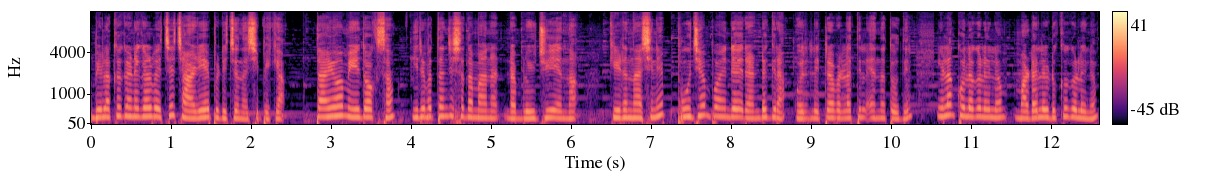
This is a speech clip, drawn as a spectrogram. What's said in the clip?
വിളക്ക് കണികൾ വെച്ച് ചാഴിയെ പിടിച്ച് നശിപ്പിക്കാം. തയോമീതോക്സം ഇരുപത്തഞ്ച് ശതമാനം ഡബ്ല്യു ജി എന്ന കീടനാശിനി പൂജ്യം പോയിന്റ് രണ്ട് ഗ്രാം ഒരു ലിറ്റർ വെള്ളത്തിൽ എന്ന തോതിൽ ഇളം കുലകളിലും മടലിടുക്കുകളിലും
